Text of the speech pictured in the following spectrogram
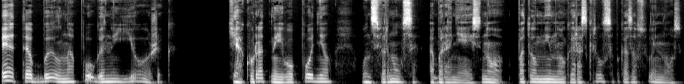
Это был напуганный ежик. Я аккуратно его поднял, он свернулся, обороняясь, но потом немного раскрылся, показав свой нос.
